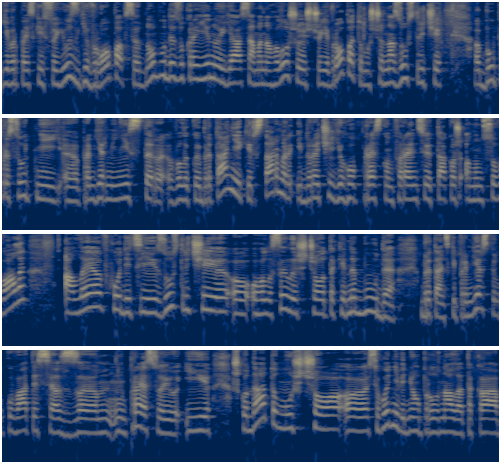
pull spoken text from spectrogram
Європейський союз, Європа все одно буде з Україною. Я саме наголошую, що Європа, тому що на зустрічі був присутній прем'єр-міністр Великої Британії Кір Стармер, і, до речі, його прес-конференцію також анонсували. Але в ході цієї зустрічі оголосили, що таки не буде британський прем'єр спілкуватися з пресою. І шкода, тому що е, сьогодні від нього пролунала така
